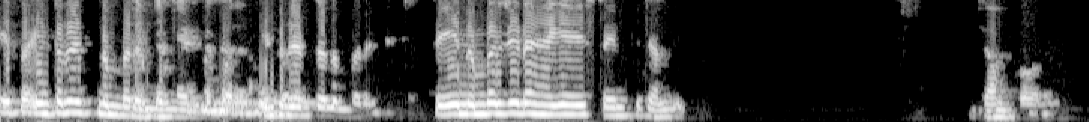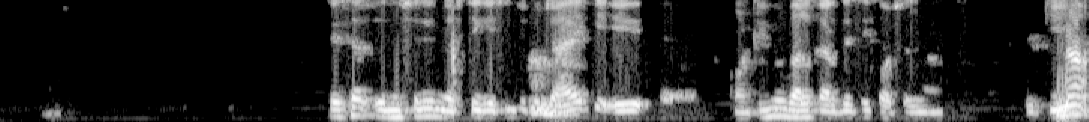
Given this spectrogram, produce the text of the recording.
ਇਹ ਤਾਂ ਇੰਟਰਨੈਟ ਨੰਬਰ ਹੈ Internet number ਹੈ। ਇੰਟਰਨੈਟ ਦਾ ਨੰਬਰ ਹੈ ਤੇ ਇਹ ਨੰਬਰ ਜਿਹੜਾ ਹੈਗਾ ਇਸ ਟਾਈਮ ਤੇ ਚੱਲ ਰਿਹਾ ਜੰਪ ਹੋ ਤੇ ਸਰ ਇਨੀਸ਼ੀਅਲੀ ਇਨਵੈਸਟੀਗੇਸ਼ਨ ਚ ਕੁਝ ਆਇਆ ਕਿ ਇਹ ਕੰਟੀਨਿਊ ਗੱਲ ਕਰਦੇ ਸੀ ਕੌਸ਼ਲ ਨਾਲ ਕਿਉਂਕਿ ਨਾ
